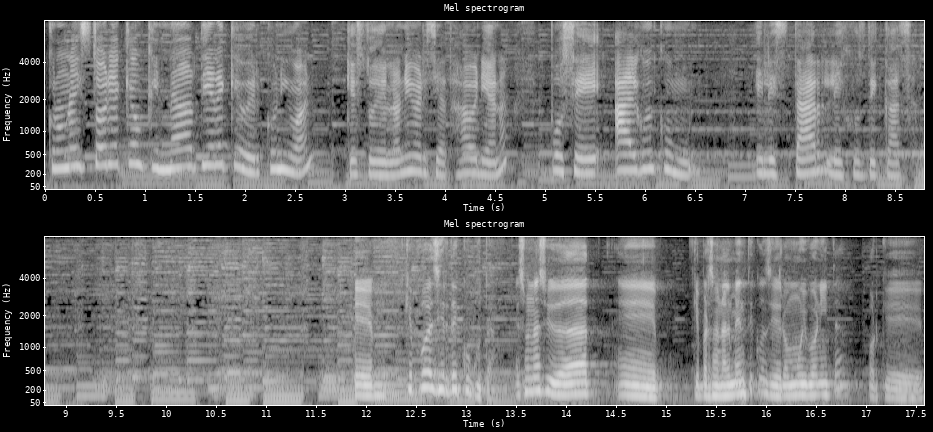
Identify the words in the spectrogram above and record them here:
con una historia que aunque nada tiene que ver con Iván, que estudió en la Universidad Javeriana, posee algo en común, el estar lejos de casa. Eh, ¿Qué puedo decir de Cúcuta? Es una ciudad eh, que personalmente considero muy bonita porque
